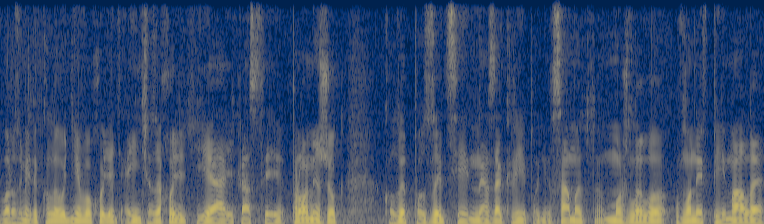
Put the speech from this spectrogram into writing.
ви розумієте, коли одні виходять, а інші заходять, є якраз цей проміжок, коли позиції не закріплені. Саме можливо, вони впіймали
